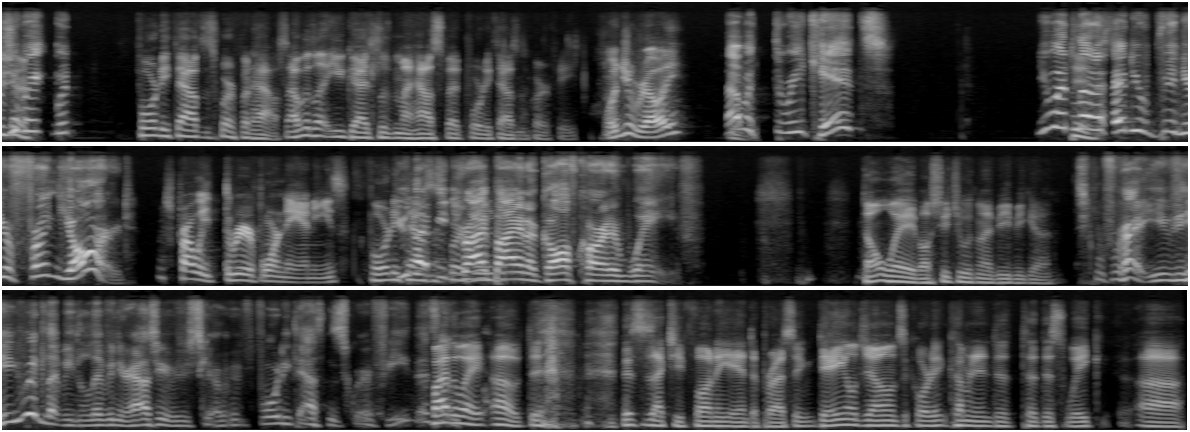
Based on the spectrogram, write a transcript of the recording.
Would you Yeah. wait? Would, 40,000 square foot house. I would let you guys live in my house if I had 40,000 square feet. Would you really? not Yeah. with three kids? You wouldn't Dude. let us in your in your front yard. There's probably three or four nannies. Forty. You let me drive feet? by in a golf cart and wave. Don't wave. I'll shoot you with my BB gun. Right. You, you would let me live in your house. You forty thousand square feet. That's By the way, oh, th- this is actually funny and depressing. Daniel Jones, according coming into to this week, uh,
